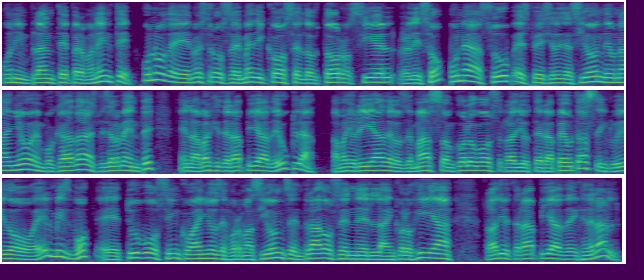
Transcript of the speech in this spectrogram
un implante permanente. Uno de nuestros eh, médicos, el doctor Ciel, realizó una subespecialización de un año enfocada especialmente en la brachiterapia de UCLA. La mayoría de los demás oncólogos radioterapeutas, incluido él mismo, eh, tuvo cinco años de formación centrados en la oncología radioterapia en general.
